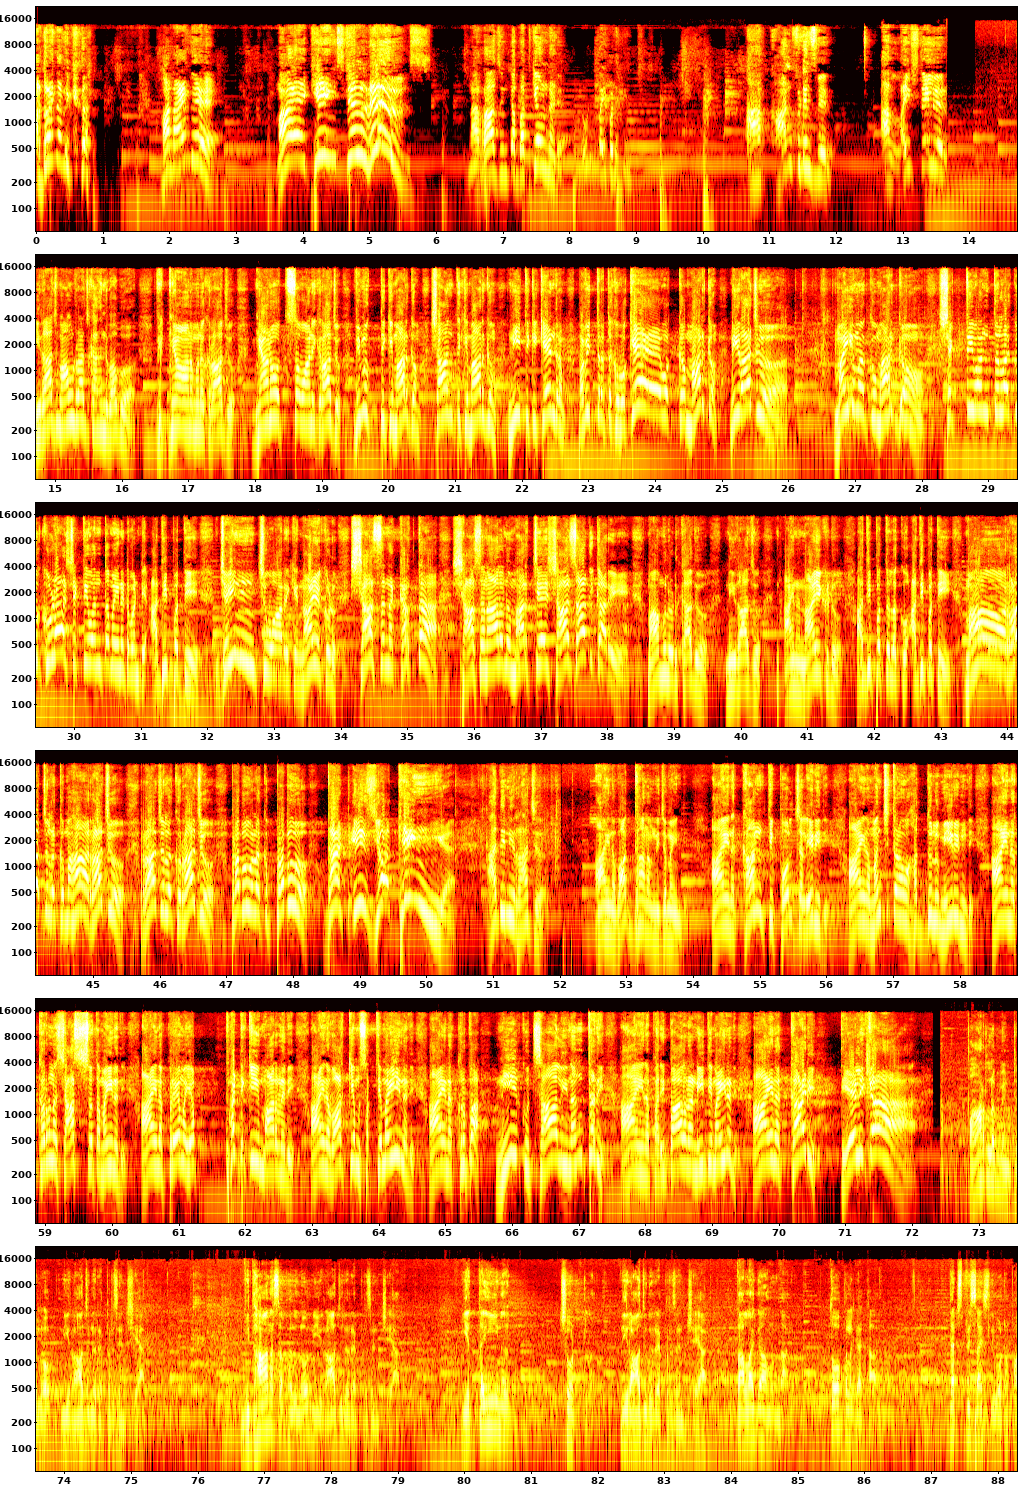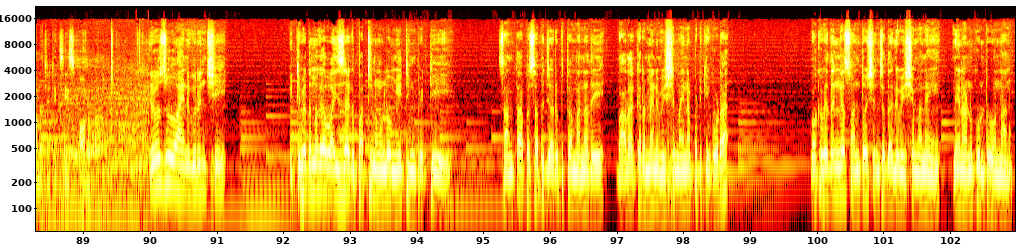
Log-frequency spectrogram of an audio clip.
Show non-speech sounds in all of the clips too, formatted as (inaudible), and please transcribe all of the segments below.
అర్థమైందా మీకు? మా నాయనదే మై కింగ్ స్టిల్ లివ్స్ నా రాజు ఇంకా బతికే ఉన్నాడు. ఎవడు భయపడింది ఆ కాన్ఫిడెన్స్ వేరు. ఆ లైఫ్ స్టైల్ వేరు. ఈ రాజు మామూలు రాజు కాదండి బాబు. విజ్ఞానమునకు రాజు జ్ఞానోత్సవానికి రాజు విముక్తికి మార్గం శాంతికి మార్గం నీతికి కేంద్రం పవిత్రతకు ఒకే ఒక్క మార్గం. నీ రాజు. మహిమకు మార్గం శక్తివంతులకు కూడా శక్తివంతమైనటువంటి అధిపతి జయించు వారికి నాయకుడు శాసనకర్త శాసనాలను మార్చే శాసాధికారి. మామూలుడు కాదు నీ రాజు ఆయన నాయకుడు అధిపతులకు అధిపతి మహారాజులకు మహారాజు రాజులకు రాజు ప్రభువులకు ప్రభువు దట్ ఈజ్ యోర్ కింగ్ అది నీ రాజు. ఆయన వాగ్దానం నిజమైంది. ఆయన కాంతి పోల్చలేనిది. ఆయన మంచితనం హద్దులు మీరింది ఆయన కరుణ శాశ్వతమైనది. ఆయన ప్రేమ ఎప్పటికీ మారనిది. ఆయన వాక్యం సత్యమైనది. ఆయన కృప నీకు చాలినంతది. ఆయన పరిపాలన నీతిమైనది. ఆయన కాడి తేలిక. పార్లమెంటులో నీ రాజును రిప్రజెంట్ చేయాలి. విధాన సభల్లో నీ రాజును రిప్రజెంట్ చేయాలి. ఎత్తైన చోట్ల నీ రాజును రిప్రజెంట్ చేయాలి. తలగా ఉండాలి. తోకలుగా కాదు. That's precisely what apologetics is all about ఈరోజు ఆయన గురించి ఇట్టి విధముగా వైజాగ్ పట్టణంలో మీటింగ్ పెట్టి సంతాప సభ జరుపుతామన్నది బాధాకరమైన విషయం అయినప్పటికీ కూడా ఒక విధంగా సంతోషించదగ్గ విషయమని నేను అనుకుంటూ ఉన్నాను.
